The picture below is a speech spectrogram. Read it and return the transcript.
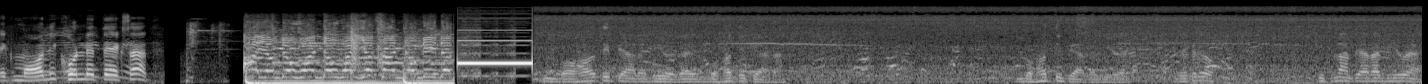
एक मॉल ही खोल लेते हैं एक साथ। बहुत ही प्यारा व्यू है guys, बहुत ही प्यारा। बहुत ही प्यारा व्यू है। देख रहे हो? कितना प्यारा व्यू है।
